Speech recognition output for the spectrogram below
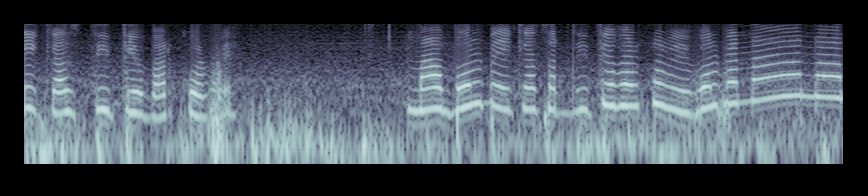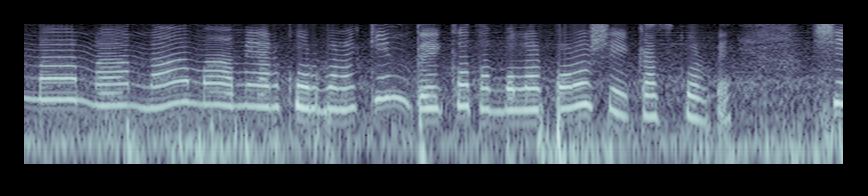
এই কাজ দ্বিতীয়বার করবে। বলবে এই দ্বিতীয়বার করবে। বলবে, না না না না না, মা, আমি আর করব না। কিন্তু এই কথা বলার পরও সে কাজ করবে। সে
